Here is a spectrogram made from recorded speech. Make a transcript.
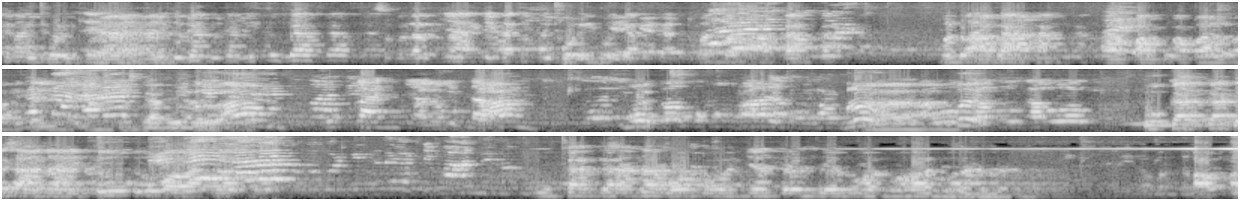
ke kuburnya itu kan itu kan sebenarnya kita ke kubur itu kan mendoakan mendoakan apa pun makhluk kita yang sudah meninggal itu Bukannya kita. Bukan kan ke sana itu mau bukan ke sana mau mohonnya terus dia mohon mohon di sana. Apa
